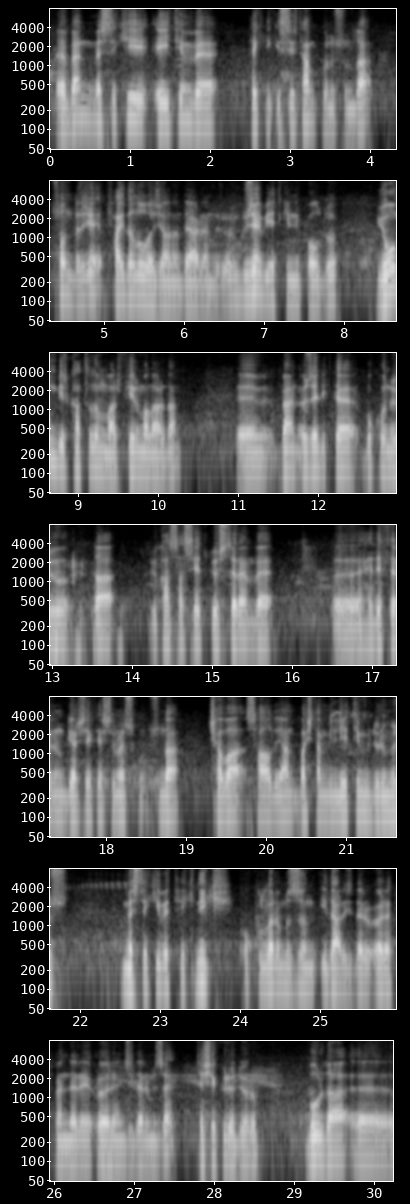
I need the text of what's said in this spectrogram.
E, ben mesleki eğitim ve teknik istihdam konusunda son derece faydalı olacağını değerlendiriyorum. Güzel bir etkinlik oldu. Yoğun bir katılım var firmalardan. E, ben özellikle bu konuyu da büyük hassasiyet gösteren ve e, hedeflerin gerçekleştirmesi konusunda çaba sağlayan başta Milli Eğitim Müdürümüz, mesleki ve teknik okullarımızın idarecileri, öğretmenleri, öğrencilerimize teşekkür ediyorum. Burada e,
